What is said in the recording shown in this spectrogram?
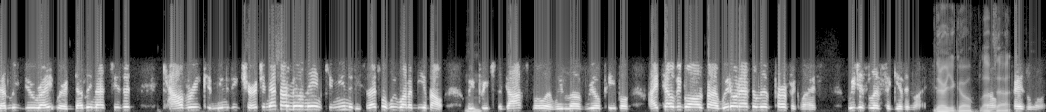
Dudley Do Right. We're in Dudley, Massachusetts. Calvary Community Church, and that's our middle name, Community. So that's what we want to be about. We Mhm. preach the gospel, and we love real people. I tell people all the time, we don't have to live perfect life. We just live forgiven life. There you go. Love So, that. Praise the Lord.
